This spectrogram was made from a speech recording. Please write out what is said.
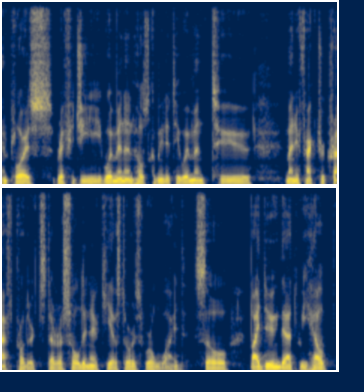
employs refugee women and host community women to manufacture craft products that are sold in IKEA stores worldwide. So by doing that, we help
